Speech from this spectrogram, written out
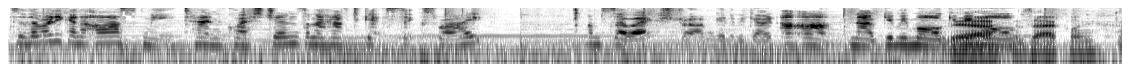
So they're only going to ask me 10 questions and I have to get six right. I'm so extra. I'm going to be going, uh-uh, no, give me more, give yeah, me more. exactly.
